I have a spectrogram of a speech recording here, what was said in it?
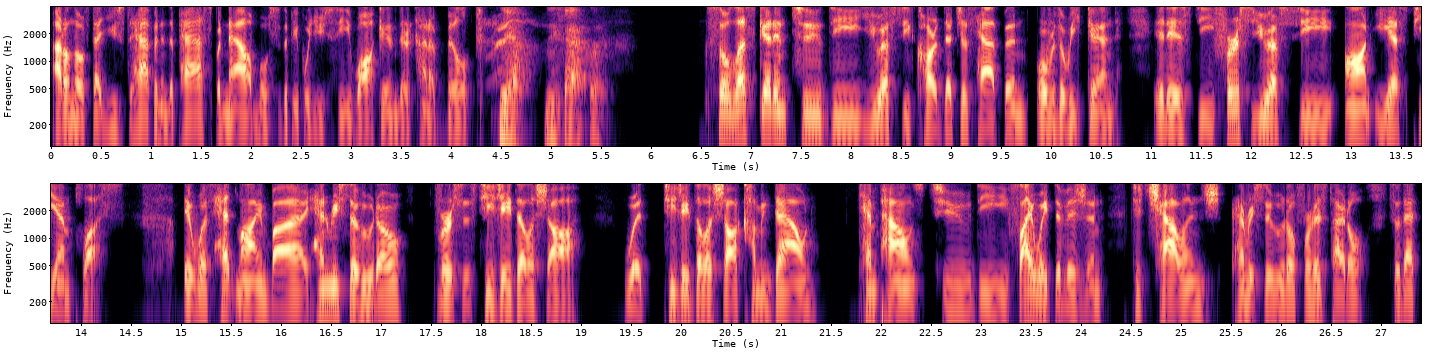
I don't know if that used to happen in the past, but now most of the people you see walk in, they're kind of built. Yeah, exactly. So let's get into the UFC card that just happened over the weekend. It is the first UFC on ESPN Plus. It was headlined by Henry Cejudo versus TJ Dillashaw, with TJ Dillashaw coming down 10 pounds to the flyweight division to challenge Henry Cejudo for his title so that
